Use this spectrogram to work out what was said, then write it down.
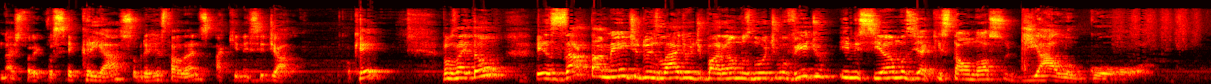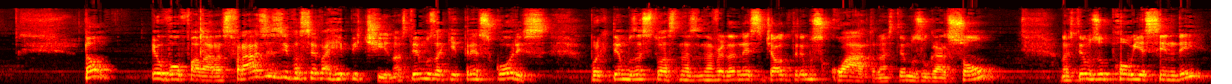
na história que você criar sobre restaurantes aqui nesse diálogo, ok? Vamos lá então, exatamente do slide onde paramos no último vídeo, iniciamos e aqui está o nosso diálogo. Então, eu vou falar as frases e você vai repetir. Nós temos aqui três cores, porque temos a situação, na verdade nesse diálogo teremos quatro. Nós temos o garçom, nós temos o Paul e a Cindy,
